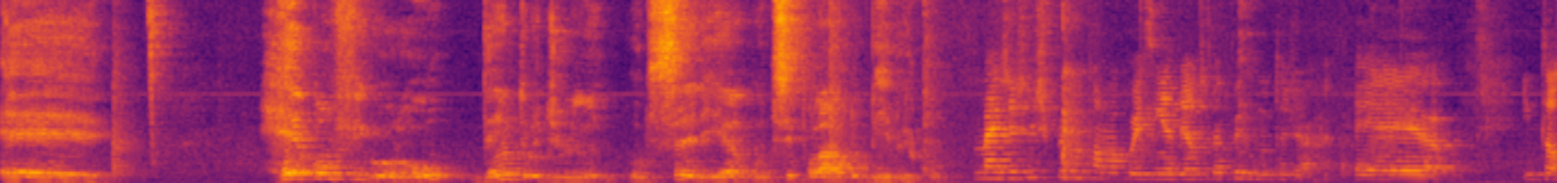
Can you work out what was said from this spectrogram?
é, reconfigurou dentro de mim o que seria o discipulado bíblico. Mas deixa eu te perguntar uma coisinha dentro da pergunta já. É, então,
